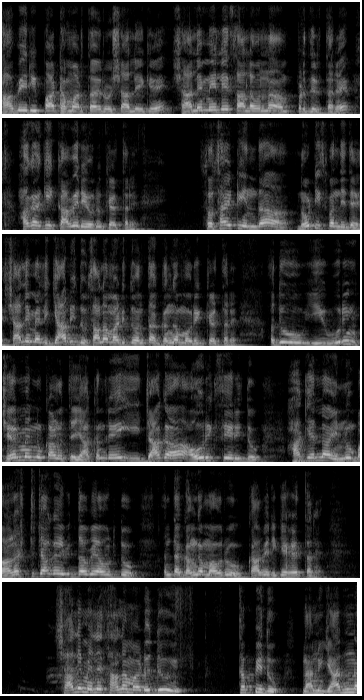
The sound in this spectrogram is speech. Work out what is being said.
ಕಾವೇರಿ ಪಾಠ ಮಾಡ್ತಾ ಇರೋ ಶಾಲೆಗೆ, ಶಾಲೆ ಮೇಲೆ ಸಾಲವನ್ನು ಪಡೆದಿರ್ತಾರೆ. ಹಾಗಾಗಿ ಕಾವೇರಿಯವರು ಕೇಳ್ತಾರೆ, ಸೊಸೈಟಿಯಿಂದ ನೋಟಿಸ್ ಬಂದಿದೆ, ಶಾಲೆ ಮೇಲೆ ಯಾರಿದು ಸಾಲ ಮಾಡಿದ್ದು ಅಂತ ಗಂಗಮ್ಮ ಅವ್ರಿಗೆ ಕೇಳ್ತಾರೆ. ಅದು ಈ ಊರಿನ ಚೇರ್ಮನ್ನು ಕಾಣುತ್ತೆ, ಯಾಕಂದರೆ ಈ ಜಾಗ ಅವ್ರಿಗೆ ಸೇರಿದ್ದು. ಹಾಗೆಲ್ಲ ಇನ್ನೂ ಭಾಳಷ್ಟು ಜಾಗ ಇದ್ದಾವೆ ಅವ್ರದ್ದು, ಅಂತ ಗಂಗಮ್ಮ ಅವರು ಕಾವೇರಿಗೆ ಹೇಳ್ತಾರೆ. ಶಾಲೆ ಮೇಲೆ ಸಾಲ ಮಾಡೋದು ತಪ್ಪಿದು ನಾನು ಯಾರನ್ನ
